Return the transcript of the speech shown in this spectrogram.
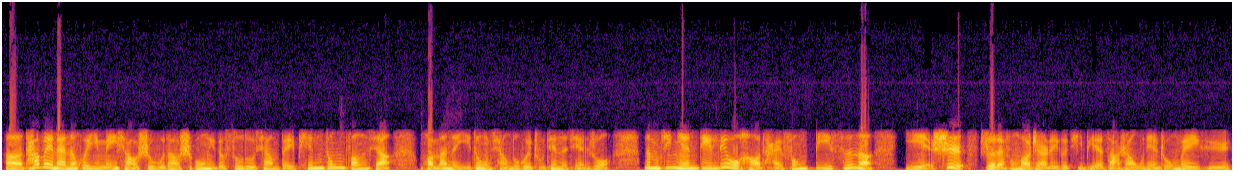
呃，它未来呢会以每小时五到十公里的速度向北偏东方向缓慢的移动，强度会逐渐的减弱。那么今年第六号台风。毕斯呢，也是热带风暴这样的一个级别。早上五点钟，位于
